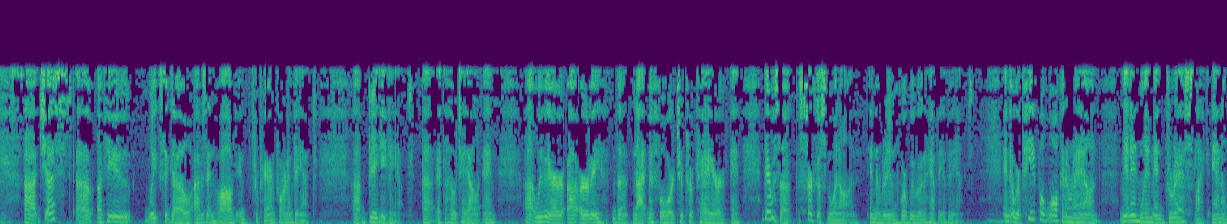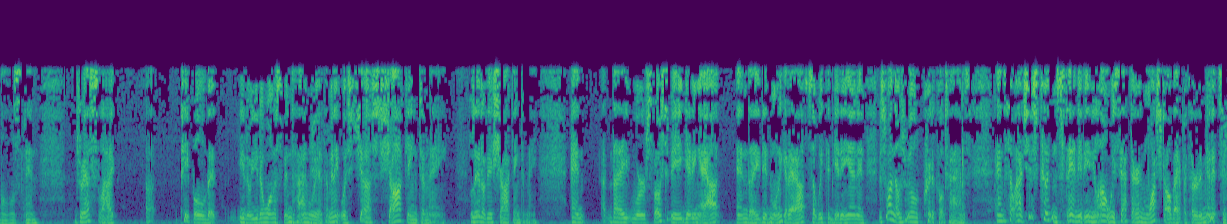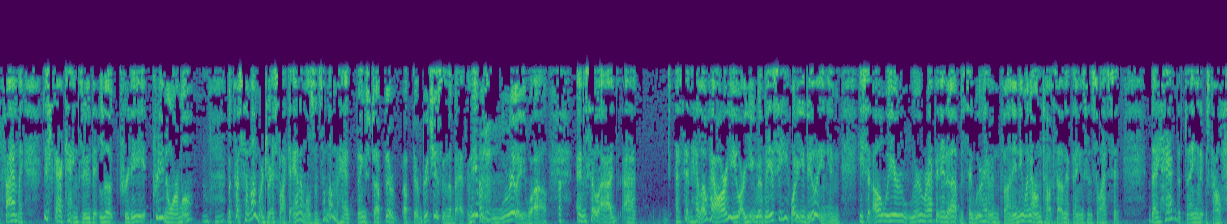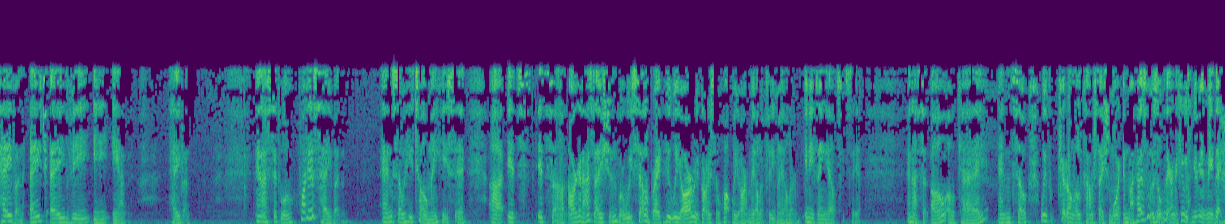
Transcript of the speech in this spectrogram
Yes. Uh, just uh, a few weeks ago, I was involved in preparing for an event, a big event uh, at the hotel, and uh, we were uh, early the night before to prepare, and there was a circus going on in the room where we were going to have the event. Mm-hmm. And there were people walking around, men and women dressed like animals and dressed like uh, people that you know you don't want to spend time with. I mean, it was just shocking to me, literally shocking to me. And they were supposed to be getting out and they didn't want to get out so we could get in and it was one of those real critical times and so I just couldn't stand it any longer. We sat there and watched all that for 30 minutes, and finally, this guy came through that looked pretty pretty normal, mm-hmm. because some of them were dressed like animals, and some of them had things up their up their britches in the back, and he was really wild. And so I I I said, "Hello, how are you? Are you busy? What are you doing?" And he said, "Oh, we're we're wrapping it up." I said, "We're having fun." And he went on to talk to other things, and so I said, "They had the thing, and it was called Haven, H A V E N, Haven." And I said, "Well, what is Haven?" And so he told me. He said, uh, "It's it's an organization where we celebrate who we are, regardless of what we are, male or female or anything else." He said. And I said, oh, okay. And so we carried on a little conversation more. And my husband was over there and he was giving me that,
